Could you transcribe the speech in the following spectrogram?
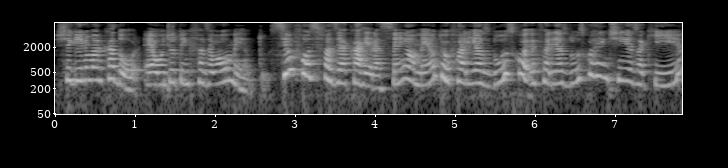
Cheguei no marcador, é onde eu tenho que fazer o aumento. Se eu fosse fazer a carreira sem aumento, eu faria as duas, eu faria as duas correntinhas aqui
